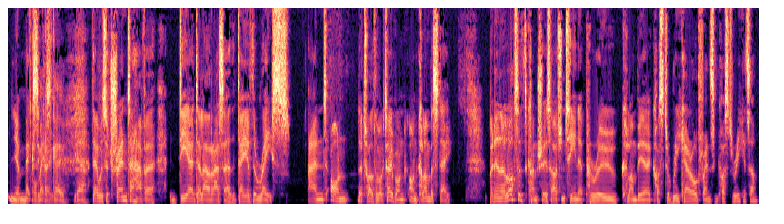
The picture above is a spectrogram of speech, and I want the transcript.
you know Or Mexico. Mexico, yeah. There was a trend to have a Dia de la Raza, the day of the race, and on the 12th of October, on, on Columbus Day, But in a lot of countries, Argentina, Peru, Colombia, Costa Rica, our old friends in Costa Rica, Tom,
